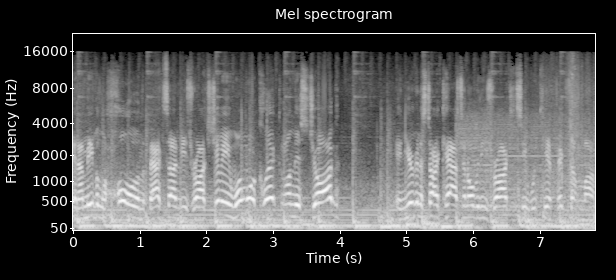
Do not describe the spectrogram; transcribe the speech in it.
And I'm able to hold on the backside of these rocks. Jimmy, one more click on this jog and you're gonna start casting over these rocks and see if we can't pick something up.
